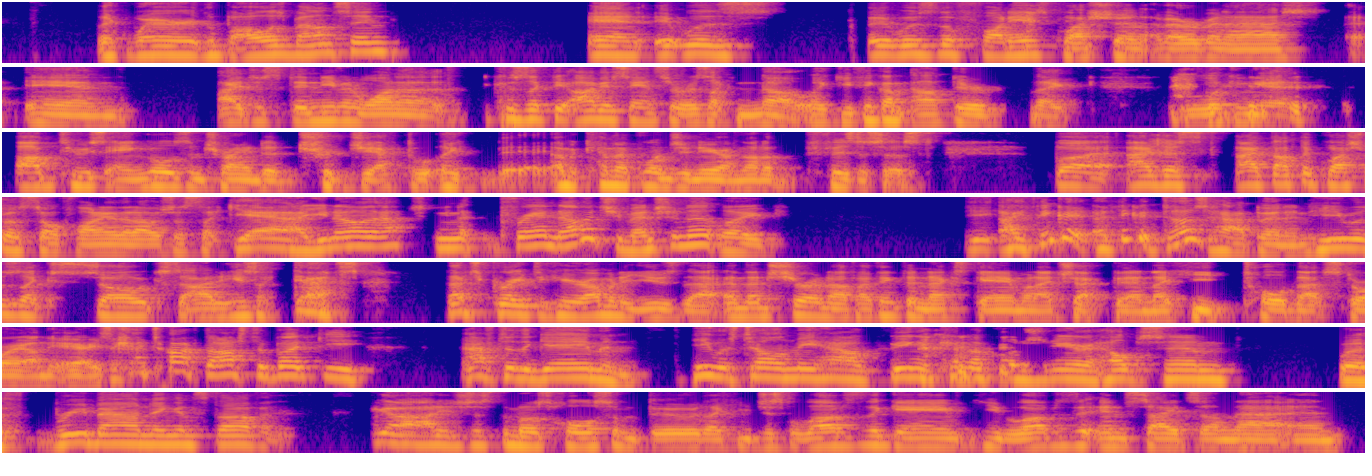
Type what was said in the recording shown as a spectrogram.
like where the ball is bouncing? And it was it was the funniest question I've ever been asked. And I just didn't even want to because like the obvious answer is like no. Like you think I'm out there like looking at obtuse angles and trying to traject like I'm a chemical engineer. I'm not a physicist. But I just I thought the question was so funny that I was just like, yeah, you know that you know, Fran. Now that you mention it, like I think it, I think it does happen. And he was like so excited. He's like, that's that's great to hear. I'm going to use that. And then sure enough, I think the next game when I checked in, like he told that story on the air. He's like, I talked to Austin Budke after the game and he was telling me how being a chemical engineer helps him with rebounding and stuff. And God, he's just the most wholesome dude. Like he just loves the game. He loves the insights on that. And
